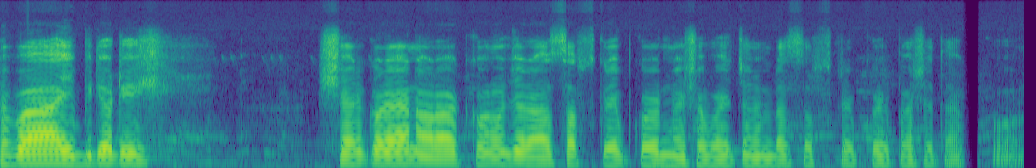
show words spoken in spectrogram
সবাই ভিডিওটি শেয়ার করেন আর এখনও যারা সাবস্ক্রাইব করেন না সবাই চ্যানেলটা সাবস্ক্রাইব করে পাশে থাকুন।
